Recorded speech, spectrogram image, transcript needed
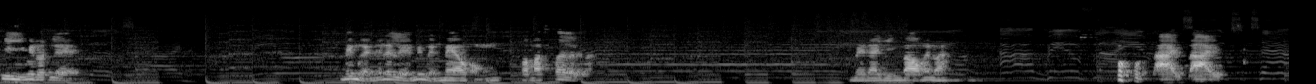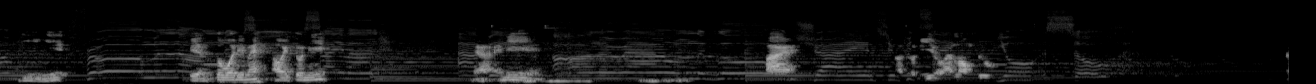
พี่ยิงไม่ลดเลย ไม่เหมือนนั่นเลย ไม่เหมือนแมวของฟอร์มาสเตอร์เลยวะไม่นายยิงเบางั้นวะโอ้โห ตายตายอย่างนี้ เปลี่ยนตัวดีไหมเอาไอ้ตัวนี้เนี่ยไอ้นี่ไปเอาตัวนี้ดีกว่าลองดู เอ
